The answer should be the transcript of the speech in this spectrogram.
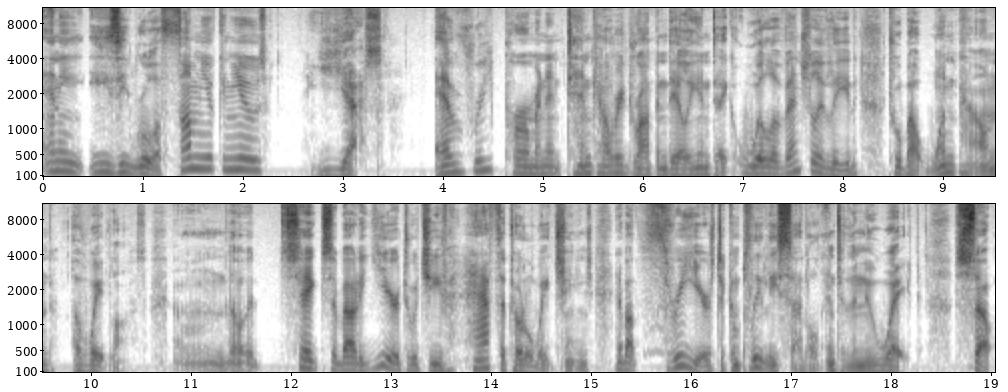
any easy rule of thumb you can use? Yes. Every permanent 10-calorie drop in daily intake will eventually lead to about one pound of weight loss, um, though it takes about a year to achieve half the total weight change, and about three years to completely settle into the new weight. So,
